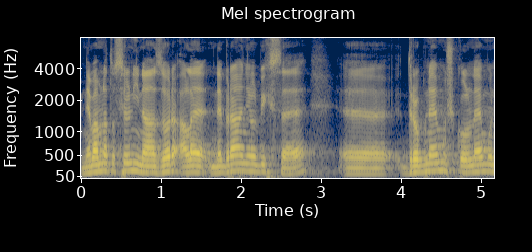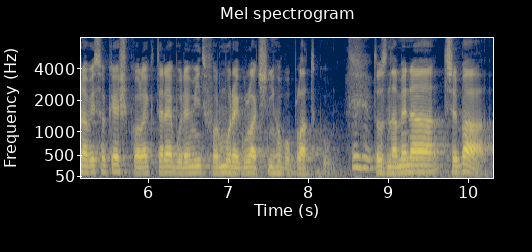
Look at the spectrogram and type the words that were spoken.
nemám na to silný názor, ale nebránil bych se eh, drobnému školnému na vysoké škole, které bude mít formu regulačního poplatku. Mm-hmm. To znamená třeba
